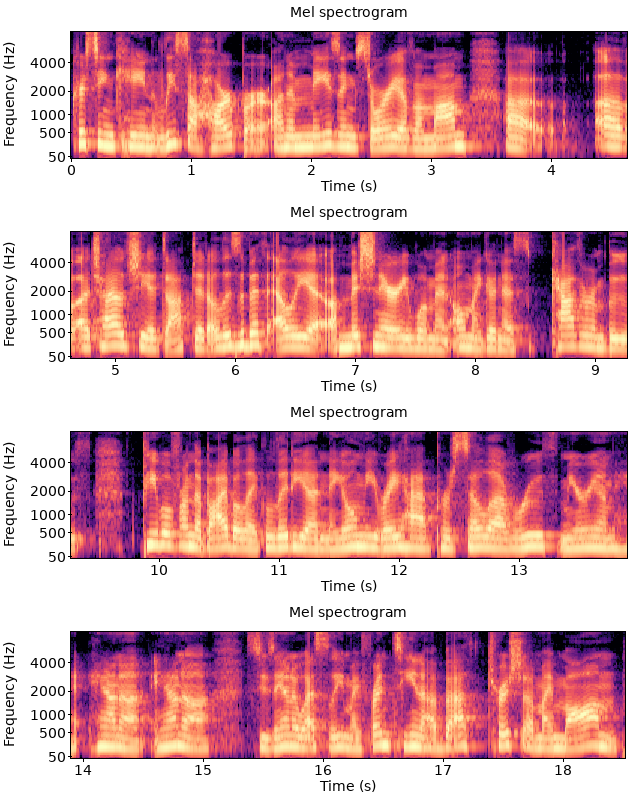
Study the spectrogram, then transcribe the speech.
Christine Caine, Lisa Harper, an amazing story of a mom. Uh, of a child she adopted, Elisabeth Elliot, a missionary woman. Oh my goodness, Catherine Booth, people from the Bible like Lydia, Naomi, Rahab, Priscilla, Ruth, Miriam, H- Hannah, Anna, Susanna Wesley, my friend Tina, Beth, Trisha, my mom,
